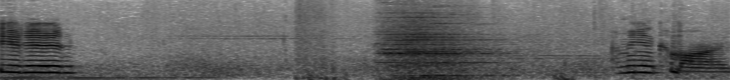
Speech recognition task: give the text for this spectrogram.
you, dude? I mean, come on.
